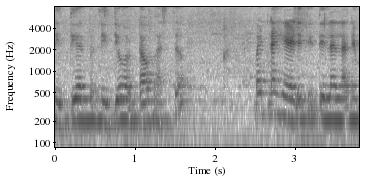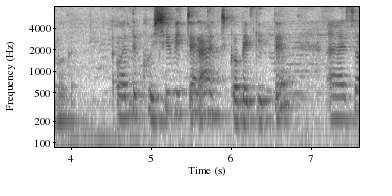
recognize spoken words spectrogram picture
ನಿದ್ದೆ ಅಂದ್ರೆ ನಿದ್ದೆ ಹೊಂಟಾವ ಮಸ್ತ್. ಬಟ್ ನಾ ಹೇಳಿದ್ದಿದ್ದಿಲ್ಲಲ್ಲ ನಿಮಗೆ, ಒಂದು ಖುಷಿ ವಿಚಾರ ಹಂಚ್ಕೋಬೇಕಿತ್ತು. ಸೊ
